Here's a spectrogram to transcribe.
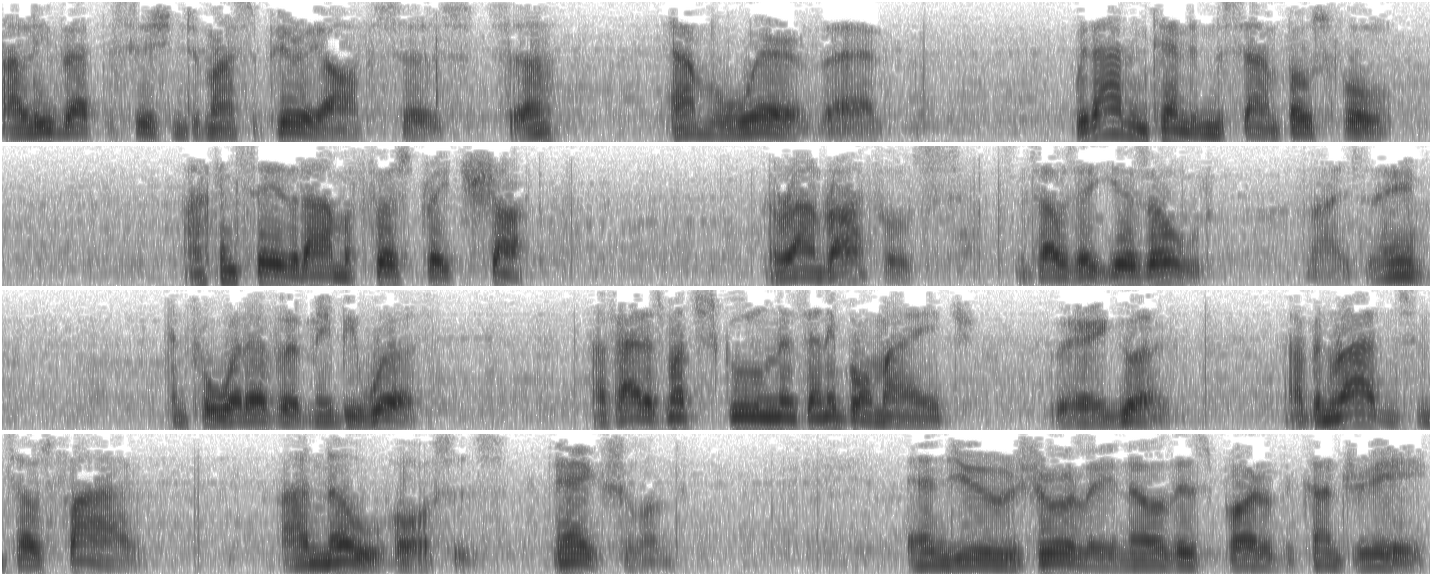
I leave that decision to my superior officers, sir. I'm aware of that. Without intending to sound boastful, I can say that I'm a first rate shot around rifles since I was eight years old. I see. And for whatever it may be worth, I've had as much schooling as any boy my age. Very good. I've been riding since I was five. I know horses. Excellent. And you surely know this part of the country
